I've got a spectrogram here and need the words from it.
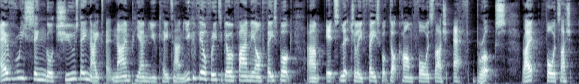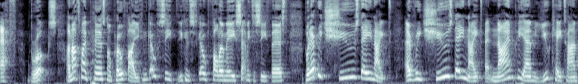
every single Tuesday night at 9 p.m. UK time. You can feel free to go and find me on Facebook. Um, it's literally facebook.com forward slash F Brooks, right? Forward slash F Brooks. And that's my personal profile. You can go see, you can go follow me, set me to see first. But every Tuesday night, Every Tuesday night at 9 pm UK time,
